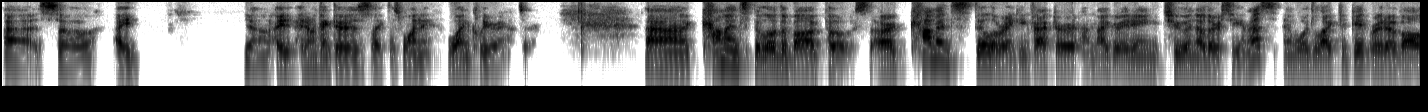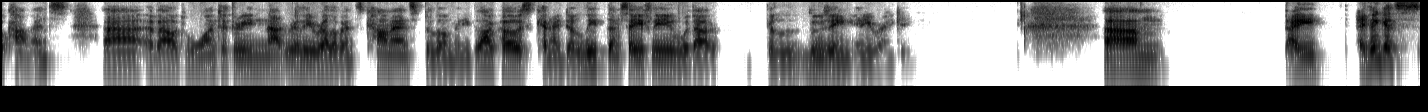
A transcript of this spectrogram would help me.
Uh, so I, yeah, I, I don't think there's like this one one clear answer. Uh, comments below the blog post. Are comments still a ranking factor? I'm migrating to another CMS and would like to get rid of all comments. Uh, about one to three not really relevant comments below many blog posts. Can I delete them safely without losing any ranking? Um, I I think it's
